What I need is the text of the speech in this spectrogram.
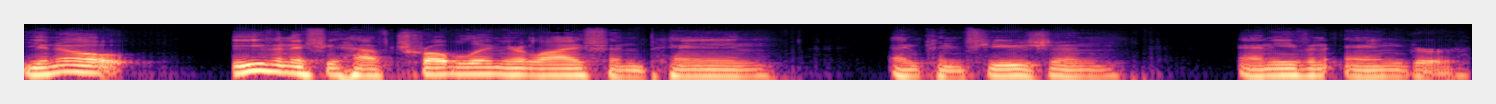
You know, even if you have trouble in your life and pain and confusion and even anger,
